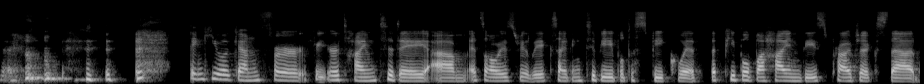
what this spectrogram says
Thank you again for for your time today. Um, it's always really exciting to be able to speak with the people behind these projects that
